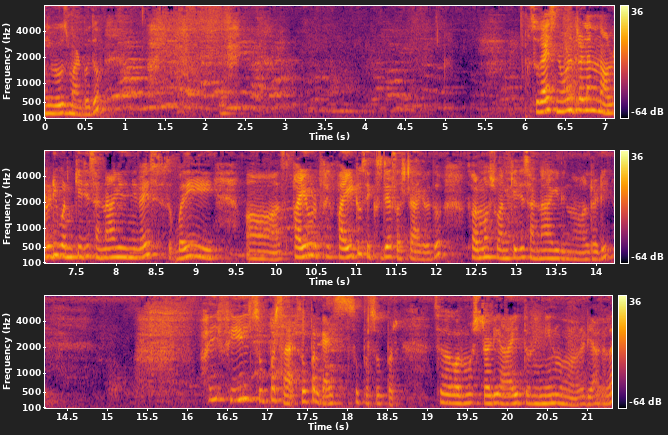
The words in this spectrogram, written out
ನೀವು ಯೂಸ್ ಮಾಡ್ಬೋದು. ಸೊ ಗೈಸ್ ನೋಡಿದ್ರಲ್ಲ, ನಾನು ಆಲ್ರೆಡಿ ಒನ್ ಕೆ ಜಿ ಸಣ್ಣ ಆಗಿದ್ದೀನಿ ಗೈಸ್ ಬರೀ five five to six days ಅಷ್ಟೇ ಆಗಿರೋದು. So almost one K G ಸಣ್ಣ ಆಗಿದ್ದೀನಿ ನಾನು ಆಲ್ರೆಡಿ ಐ ಫೀಲ್ ಸೂಪರ್ ಸಾ super guys super super so ಇವಾಗ ಆಲ್ಮೋಸ್ಟ್ ರೆಡಿ ಆಯಿತು. ಇನ್ನೇನು ರೆಡಿ ಆಗಲ್ಲ.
